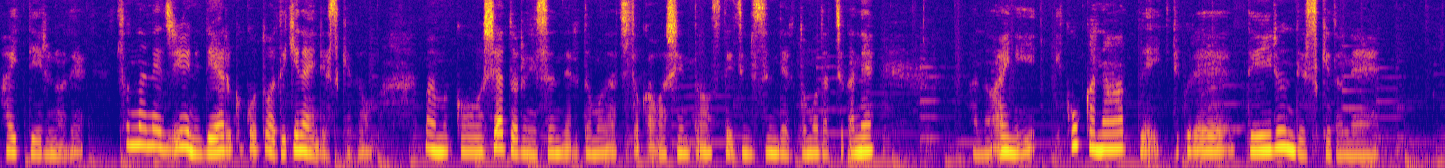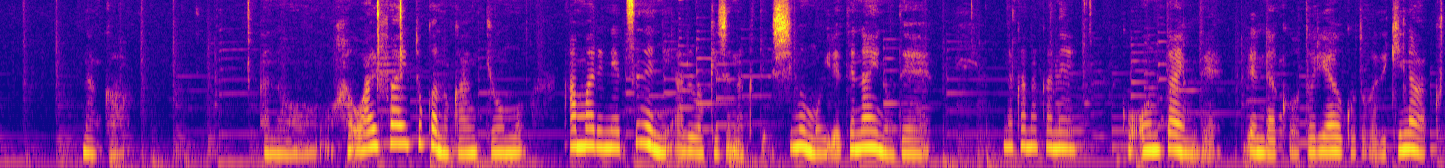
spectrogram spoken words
入っているので、そんなね、自由に出歩くことはできないんですけど、まあ向こう、シアトルに住んでる友達とか、ワシントンステージに住んでる友達がね、あの、会いに行こうかなって言ってくれているんですけどね、なんか、あの、Wi-Fi とかの環境もあんまりね、常にあるわけじゃなくて、SIM も入れてないので、なかなかね、こう、オンタイムで連絡を取り合うことができなくっ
